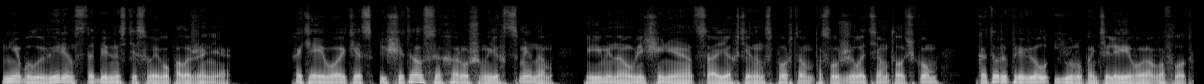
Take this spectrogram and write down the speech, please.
не был уверен в стабильности своего положения. Хотя его отец и считался хорошим яхтсменом, и именно увлечение отца яхтенным спортом послужило тем толчком, который привел Юру Пантелеева во флот.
